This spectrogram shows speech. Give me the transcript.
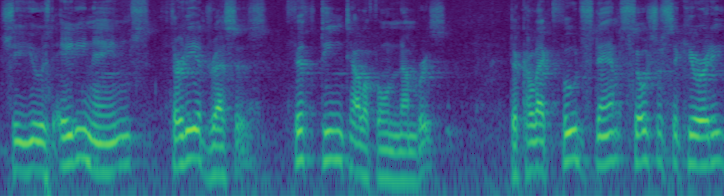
She used 80 names, 30 addresses, 15 telephone numbers to collect food stamps, Social Security,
